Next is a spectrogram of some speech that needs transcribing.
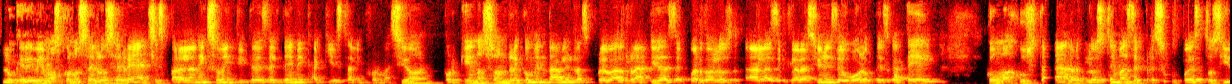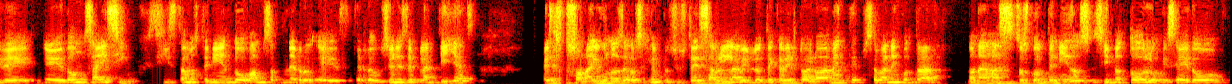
Lo que debemos conocer los RHs para el anexo 23 del TEMEC, aquí está la información. ¿Por qué no son recomendables las pruebas rápidas de acuerdo a las declaraciones de Hugo López Gatel? ¿Cómo ajustar los temas de presupuestos y de eh, downsizing si estamos teniendo o vamos a tener este, reducciones de plantillas? Estos son algunos de los ejemplos. Si ustedes abren la biblioteca virtual nuevamente, pues, se van a encontrar no nada más estos contenidos, sino todo lo que se ha ido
